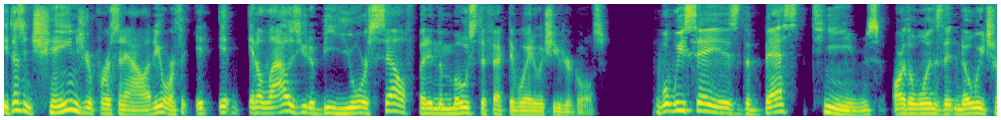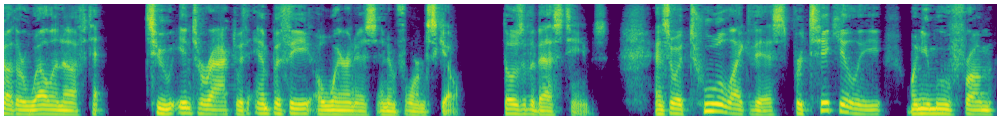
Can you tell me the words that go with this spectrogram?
it doesn't change your personality or th- it, it, it allows you to be yourself, but in the most effective way to achieve your goals. What we say is the best teams are the ones that know each other well enough to, to interact with empathy, awareness, and informed skill. Those are the best teams. And so a tool like this, particularly when you move from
